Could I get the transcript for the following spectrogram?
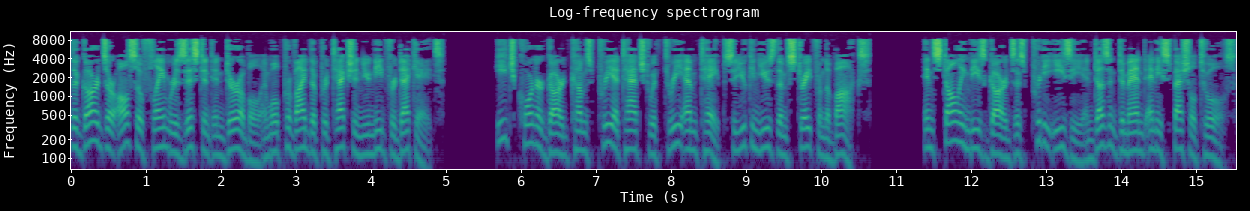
The guards are also flame-resistant and durable and will provide the protection you need for decades. Each corner guard comes pre-attached with 3M tape so you can use them straight from the box. Installing these guards is pretty easy and doesn't demand any special tools.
